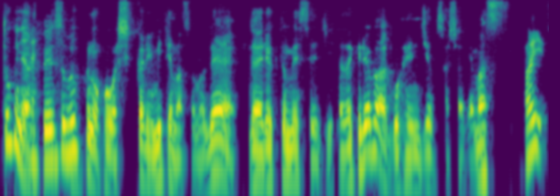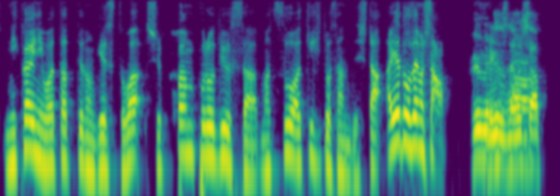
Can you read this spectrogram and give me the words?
特にあのね Facebook の方はしっかり見てますので、ダイレクトメッセージいただければご返事を差し上げます。はい、2回にわたってのゲストは出版プロデューサー松尾明人さんでした。ありがとうございました。ありがとうございました。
